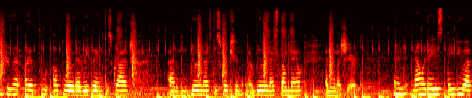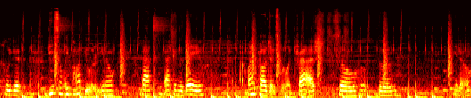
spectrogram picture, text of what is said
After that, I up- upload everything to Scratch, add a really nice description and a really nice thumbnail, and then I share it. And nowadays, they do actually get decently popular. You know, back back in the day, my projects were like trash, so the you know,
